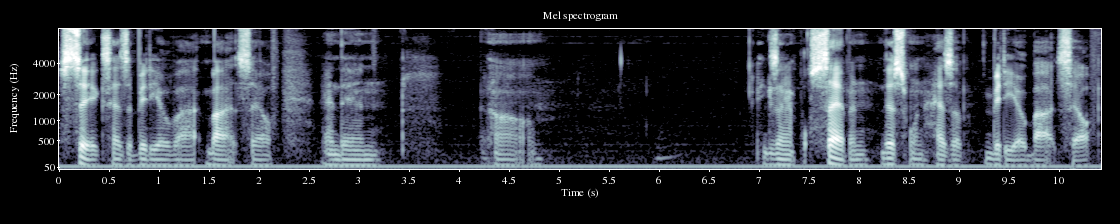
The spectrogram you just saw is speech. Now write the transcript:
6 has a video by, by itself and then um, example 7 this one has a video by itself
